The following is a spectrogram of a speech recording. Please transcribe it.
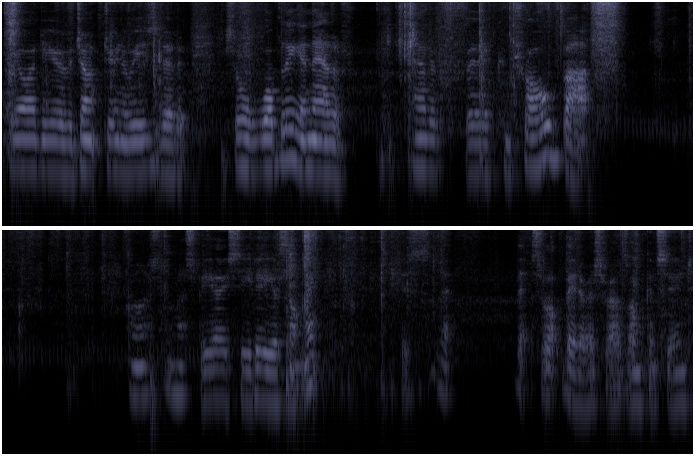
The idea of a junk journal is that it's all wobbly and out of out of uh, control, but oh, it must be OCD or something because that that's a lot better as far as I'm concerned.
